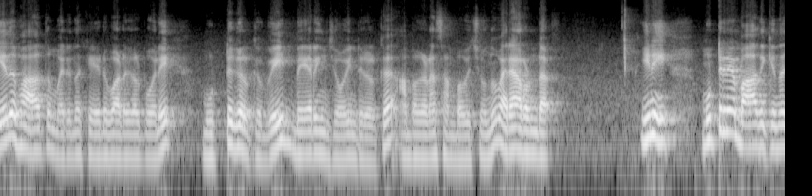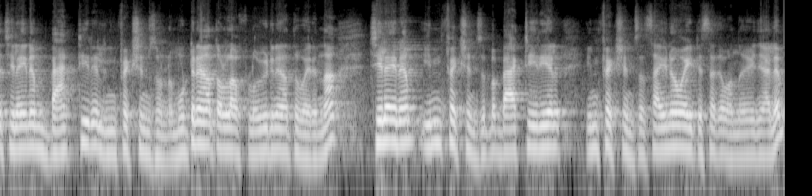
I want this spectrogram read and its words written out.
ഏത് ഭാഗത്തും വരുന്ന കേടുപാടുകൾ പോലെ മുട്ടുകൾക്ക് വെയിറ്റ് ബെയറിംഗ് ജോയിന്റുകൾക്ക് അപകടം സംഭവിച്ചു എന്ന് വരാറുണ്ട്. ഇനി മുട്ടിനെ ബാധിക്കുന്ന ചിലയിനം ബാക്ടീരിയൽ ഇൻഫെക്ഷൻസ് ഉണ്ട്. മുട്ടിനകത്തുള്ള ഫ്ലൂയിഡിനകത്ത് വരുന്ന ചിലയിനം ഇൻഫെക്ഷൻസ് ഇപ്പോൾ ബാക്ടീരിയൽ ഇൻഫെക്ഷൻസ് സൈനോവൈറ്റിസ് ഒക്കെ വന്നു കഴിഞ്ഞാലും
